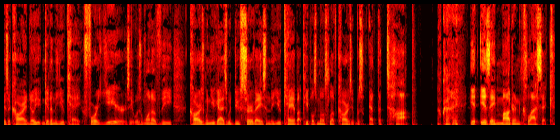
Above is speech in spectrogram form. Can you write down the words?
is a car I know you can get in the UK. For years, it was one of the cars when you guys would do surveys in the UK about people's most loved cars, it was at the top. Okay. It is a modern classic.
